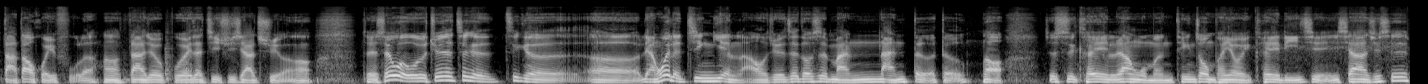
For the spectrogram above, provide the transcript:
打道回府了啊，大家就不会再继续下去了啊。对，所以，我我觉得这个这个呃，两位的经验啦，我觉得这都是蛮难得的哦，就是可以让我们听众朋友也可以理解一下，其实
